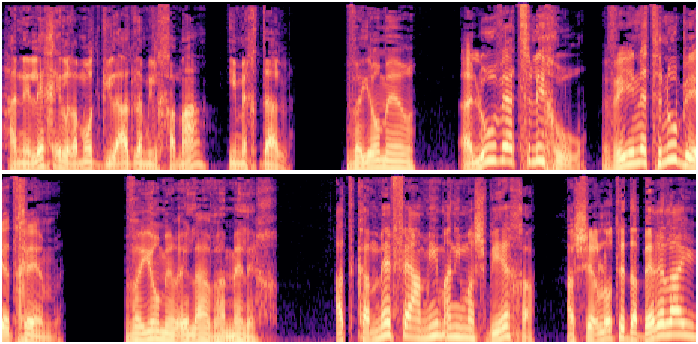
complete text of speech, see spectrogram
הנלך אל רמות גלעד למלחמה? עם מחדל. ויאמר, עלו והצליחו, ויינתנו בידכם. ויאמר אליו המלך, עד כמה פעמים אני משביעך, אשר לא תדבר אלי,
